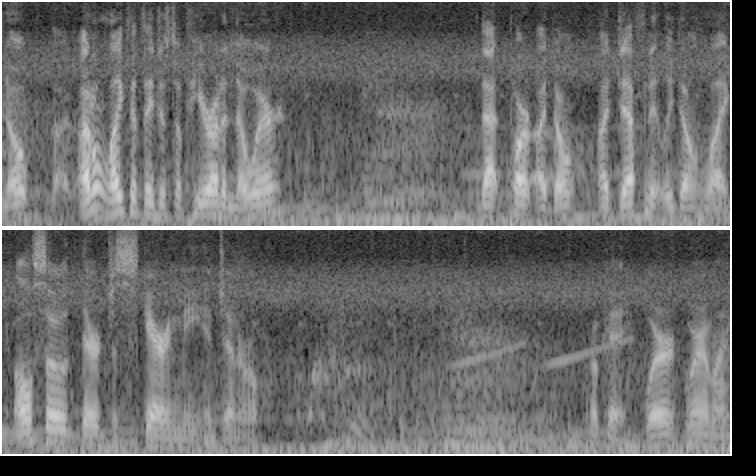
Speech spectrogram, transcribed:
Nope. I don't like that they just appear out of nowhere. That part I don't, I definitely don't like. Also, they're just scaring me in general. Okay, where, where am I?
